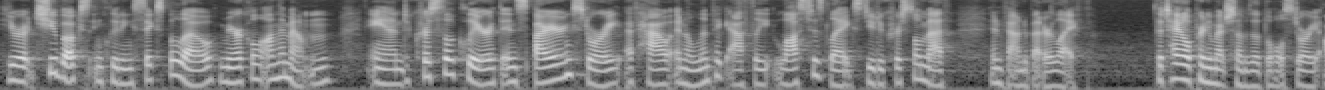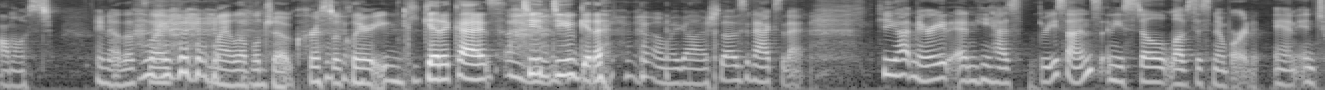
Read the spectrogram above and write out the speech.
He wrote two books, including Six Below, Miracle on the Mountain, and Crystal Clear, the inspiring story of how an Olympic athlete lost his legs due to crystal meth and found a better life. The title pretty much sums up the whole story almost. I know that's like my level joke, crystal clear. You get it, guys? Do, do you get it? oh my gosh, that was an accident. He got married and he has three sons, and he still loves to snowboard. And in t-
